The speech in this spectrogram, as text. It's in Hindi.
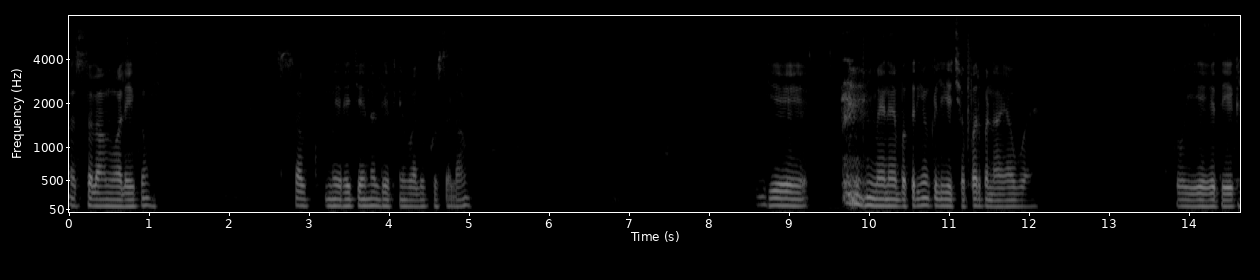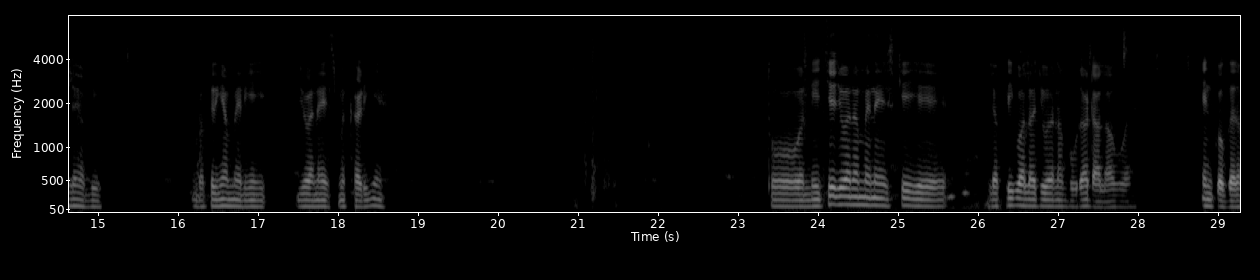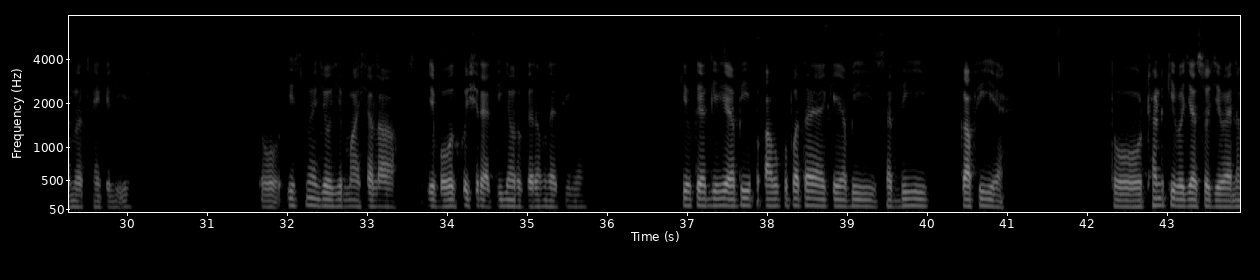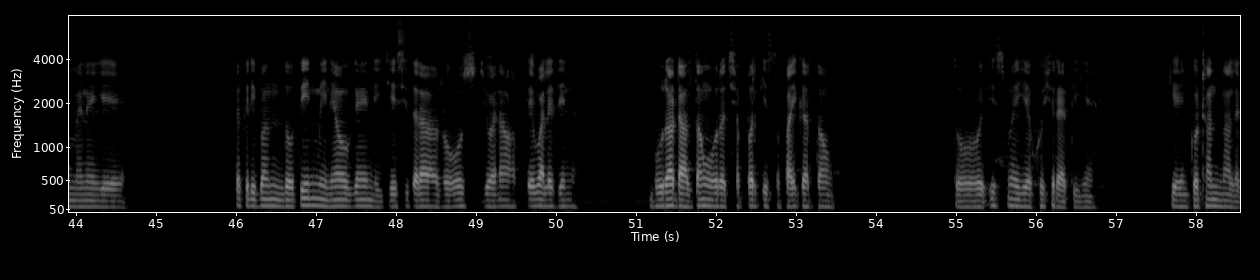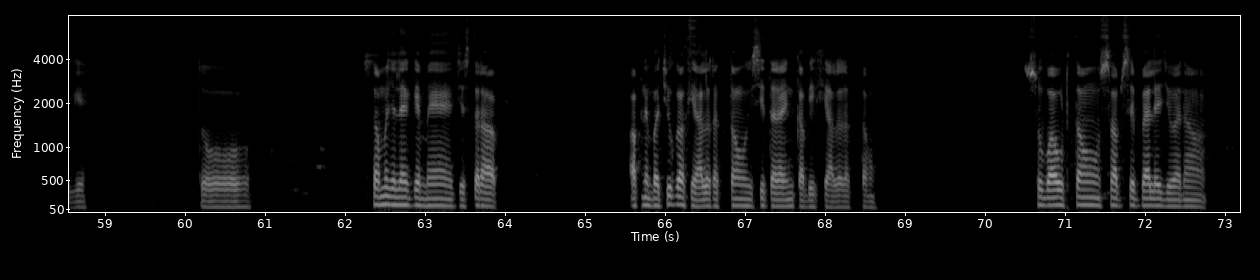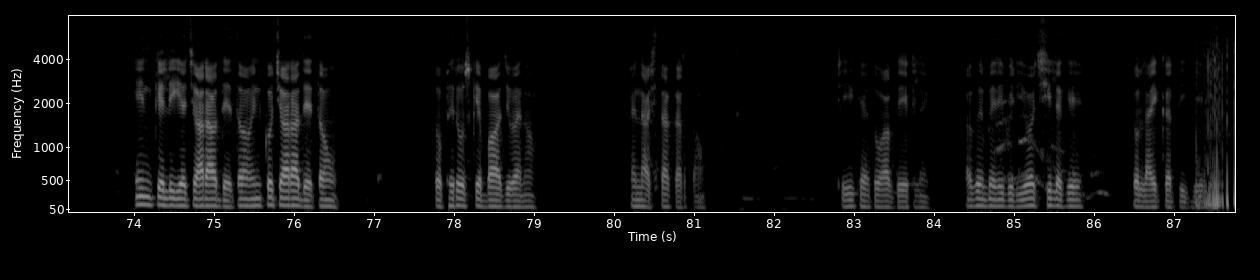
अस्सलाम वालेकुम सब मेरे चैनल देखने वालों को सलाम। ये मैंने बकरियों के लिए छप्पर बनाया हुआ है। तो ये देख लें अभी। बकरियाँ मेरी जो है ना इसमें खड़ी हैं। तो नीचे जो है ना मैंने इसके ये लकड़ी वाला जो है ना बूरा डाला हुआ है। इनको गर्म रखने के लिए। तो इसमें जो ये माशाल्लाह ये बहुत खुश रहती हैं और गर्म रहती हैं। क्योंकि अभी अभी आपको पता है कि अभी सर्दी काफ़ी है। तो ठंड की वजह से जो है ना मैंने ये तकरीबन दो तीन महीने हो गए नीचे इसी तरह रोज़ जो है ना हफ़्ते वाले दिन बूरा डालता हूँ और छप्पर की सफ़ाई करता हूँ। तो इसमें ये खुश रहती हैं। कि इनको ठंड ना लगे। तो समझ लें कि मैं जिस तरह अपने बच्चों का ख्याल रखता हूँ, इसी तरह इनका भी ख्याल रखता हूँ। सुबह उठता हूँ, सबसे पहले जो है ना, इनके लिए चारा देता हूँ, इनको चारा देता हूँ। तो फिर उसके बाद जो है ना, मैं नाश्ता करता हूँ। ठीक है तो आप देख लें। अगर मेरी वीडियो अच्छी लगे तो लाइक कर दीजिएगा।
